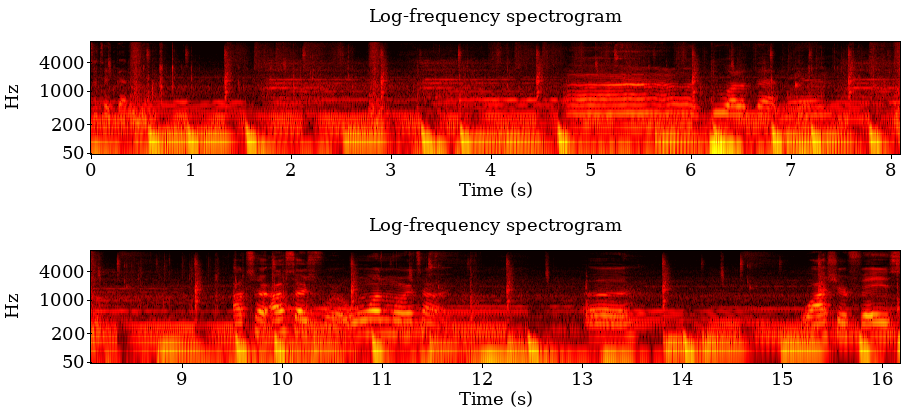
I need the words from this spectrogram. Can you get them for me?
To take that again. Uh, I don't want to do all of that, man. I'll. I'll search for it one more time. Uh, wash your face.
